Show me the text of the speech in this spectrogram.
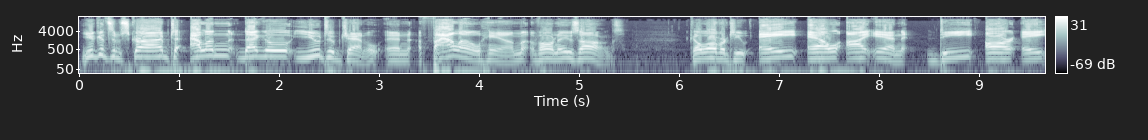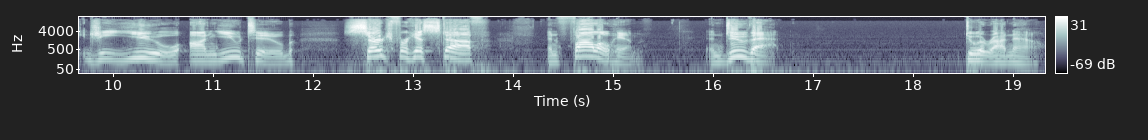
You can subscribe to Alin Dragu YouTube channel and follow him for new songs. Go over to A L I N D R A G U on YouTube. Search for his stuff and follow him. And do that. Do it right now.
